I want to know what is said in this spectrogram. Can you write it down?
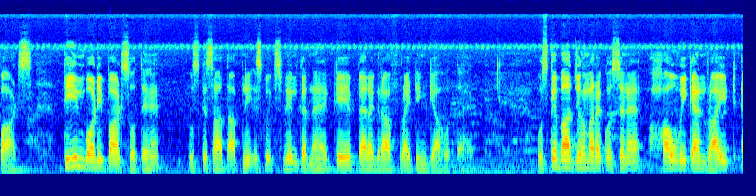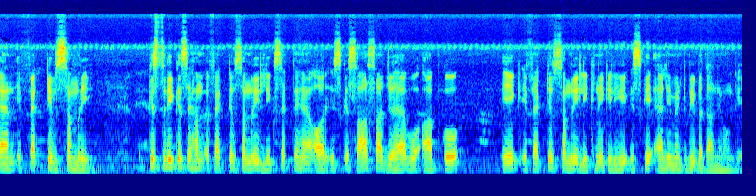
parts तीन बॉडी पार्ट्स होते हैं, उसके साथ आपने इसको एक्सप्लेन करना है कि पैराग्राफ राइटिंग क्या होता है। उसके बाद जो हमारा क्वेश्चन है how we can write an effective summary किस तरीके से हम इफ़ेक्टिव समरी लिख सकते हैं और इसके साथ साथ जो है, वो आपको एक इफ़ेक्टिव समरी लिखने के लिए इसके एलिमेंट भी बताने होंगे।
